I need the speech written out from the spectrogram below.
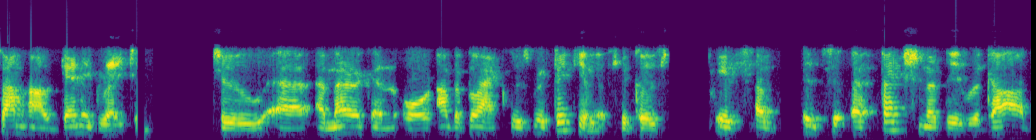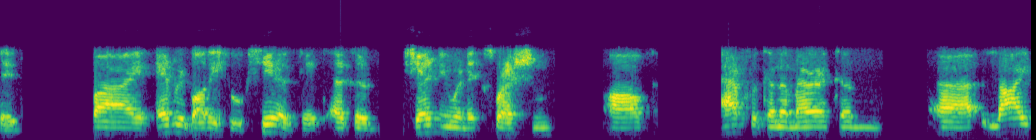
somehow denigrating to uh, American or other blacks is ridiculous because it's a, it's affectionately regarded by everybody who hears it as a genuine expression of African American uh, life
